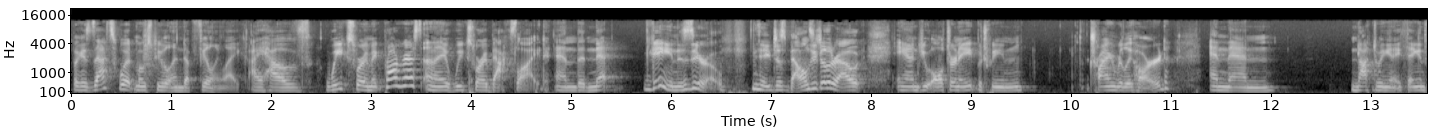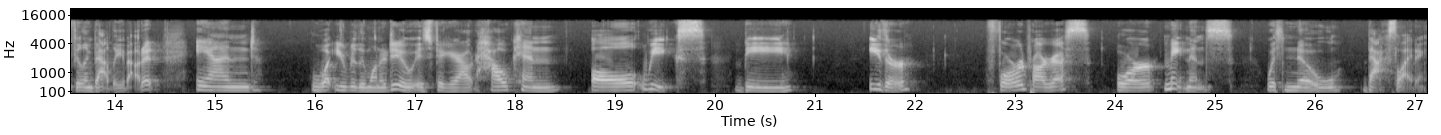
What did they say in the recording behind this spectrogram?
Because that's what most people end up feeling like. I have weeks where I make progress and I have weeks where I backslide, and the net gain is zero. They just balance each other out, and you alternate between trying really hard and then not doing anything and feeling badly about it. And what you really want to do is figure out how can all weeks be either forward progress or maintenance with no backsliding.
